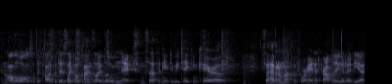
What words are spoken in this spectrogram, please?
And all the walls are the color, but there's like all kinds of like little nicks and stuff that need to be taken care of. So having a month beforehand is probably a good idea.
